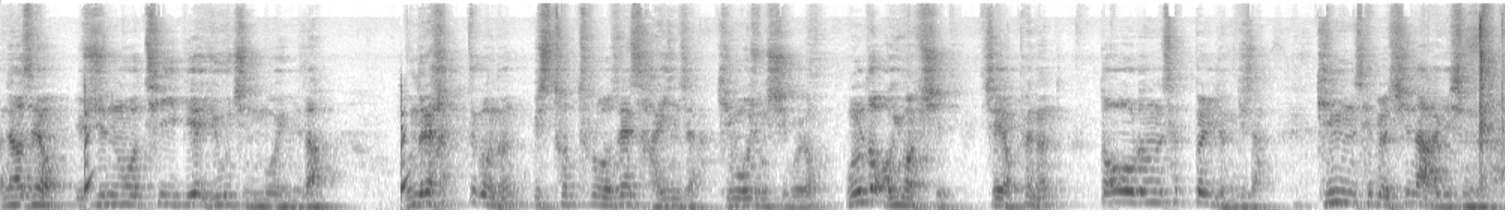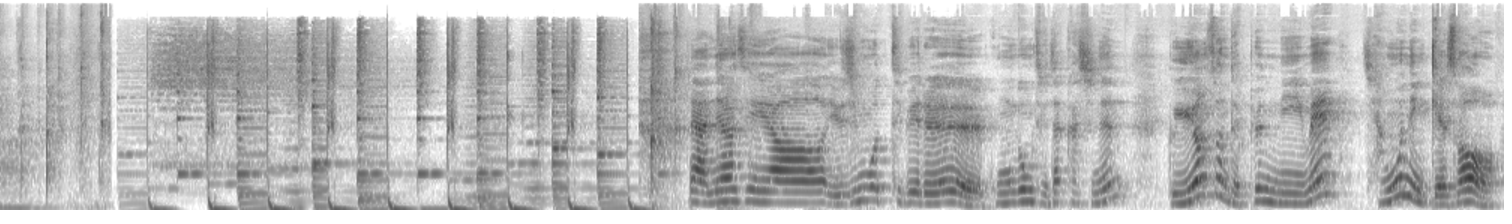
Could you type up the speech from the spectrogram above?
안녕하세요. 유진모 TV의 유진모입니다. 오늘의 핫뜨거는 미스터 트롯의 4인자 김호중 씨고요. 오늘도 어김없이 제 옆에는 떠오르는 샛별 연기자 김새별 씨 나와 계십니다. 네, 안녕하세요. 유진모 TV를 공동 제작하시는 그 유영선 대표님의 장모님께서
